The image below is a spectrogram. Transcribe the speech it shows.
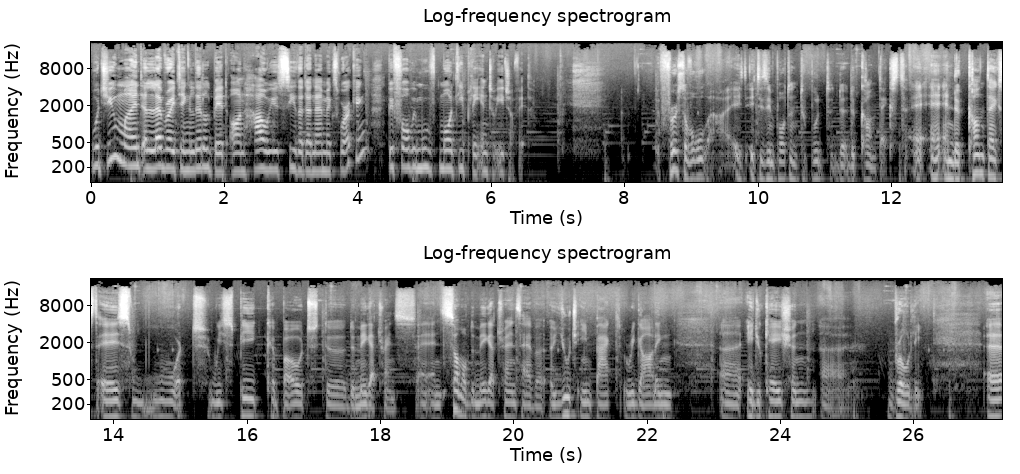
would you mind elaborating a little bit on how you see the dynamics working before we move more deeply into each of it? First of all, uh, it, it is important to put the, the context. And the context is what we speak about the, the mega trends. And some of the mega trends have a, a huge impact regarding uh, education uh, broadly. Uh,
